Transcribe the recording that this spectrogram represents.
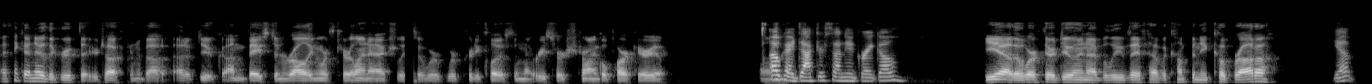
I think I know the group that you're talking about out of Duke. I'm based in Raleigh, North Carolina, actually, so we're we're pretty close in that Research Triangle Park area. Um, okay, Dr. Sonia Grego. Yeah, the work they're doing, I believe they have a company, Coprata. Yep.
